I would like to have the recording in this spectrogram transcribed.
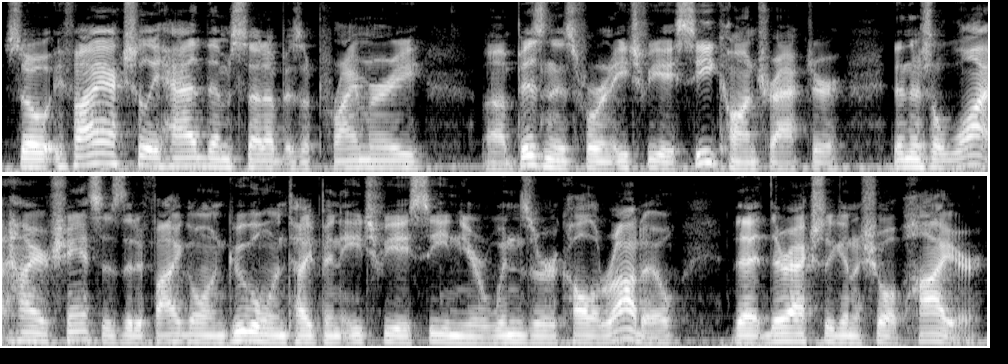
So if I actually had them set up as a primary uh, business for an HVAC contractor, then there's a lot higher chances that if I go on Google and type in HVAC near Windsor, Colorado, that they're actually going to show up higher.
